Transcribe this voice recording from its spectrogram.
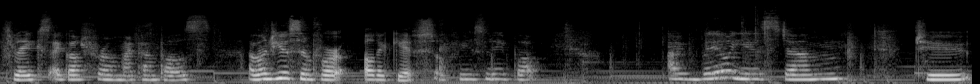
flakes I got from my pen pals. I won't use them for other gifts obviously, but I will use them to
